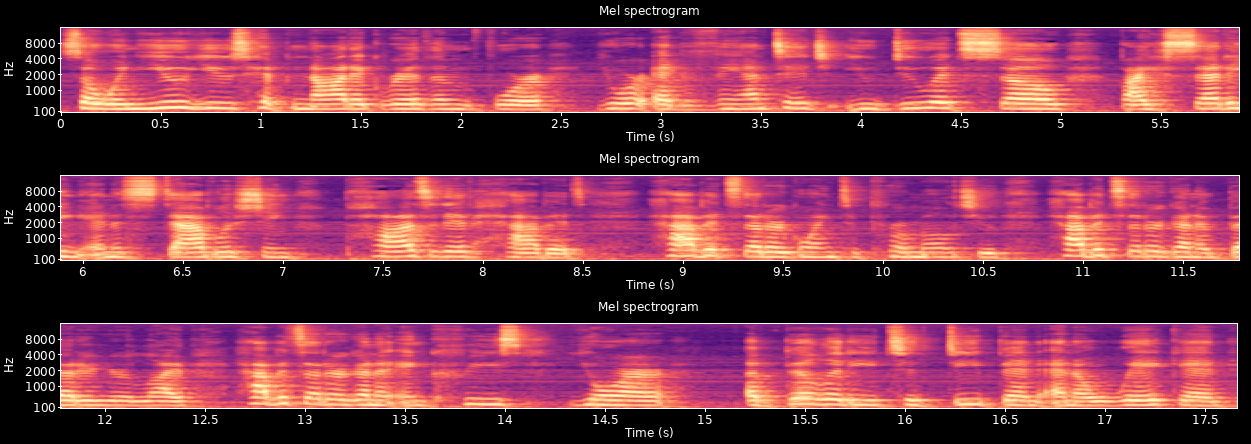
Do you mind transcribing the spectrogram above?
So when you use hypnotic rhythm for your advantage, you do it so by setting and establishing positive habits, habits that are going to promote you, habits that are going to better your life, habits that are going to increase your ability to deepen and awaken.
